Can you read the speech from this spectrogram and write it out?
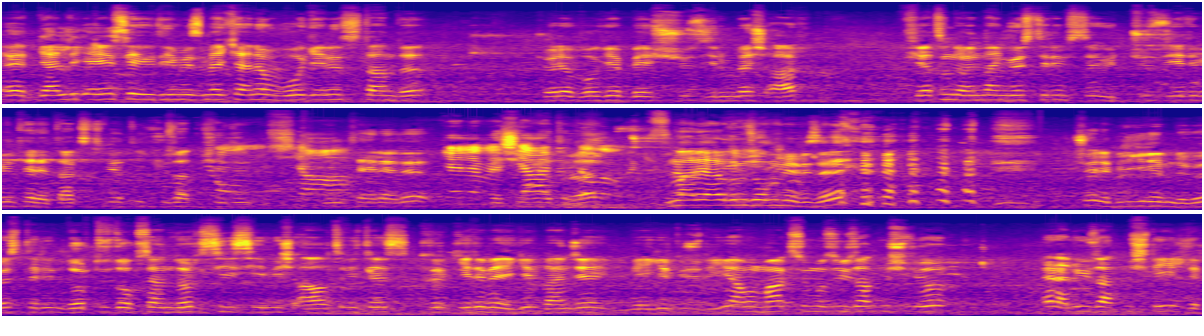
Evet geldik en sevdiğimiz mekana Vogue'nin standı. Şöyle Vogue 525R. Fiyatını da önden göstereyim size. 307 bin TL. Taksit fiyatı 267 bin TL'de. Gelemedik, yardımcı olamadık. Bunlar yardımcı olmuyor bize. Şöyle bilgilerini de göstereyim. 494 cc'ymiş, 6 vites, 47 beygir. Bence beygir gücü de iyi ama maksimum hızı 160 diyor. Herhalde 160 değildir.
